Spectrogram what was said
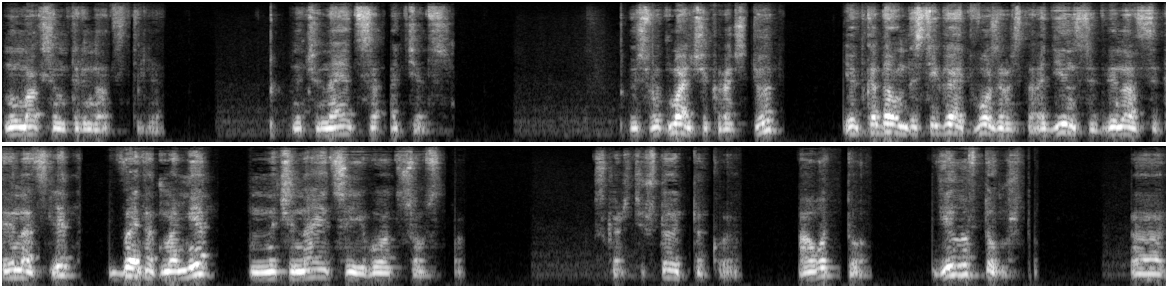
ну максимум 13 лет. Начинается отец. То есть вот мальчик растет, и вот когда он достигает возраста 11, 12, 13 лет, в этот момент начинается его отцовство. Скажите, что это такое? А вот то. Дело в том, что э,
